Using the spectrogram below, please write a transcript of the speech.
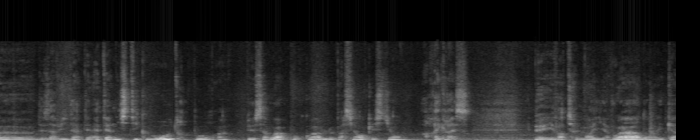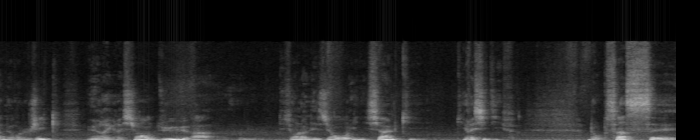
euh, des avis internistiques ou autres, pour savoir pourquoi le patient en question régresse. Peut éventuellement y avoir, dans les cas neurologiques, une régression due à, disons, la lésion initiale qui, qui récidive. Donc ça, c'est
